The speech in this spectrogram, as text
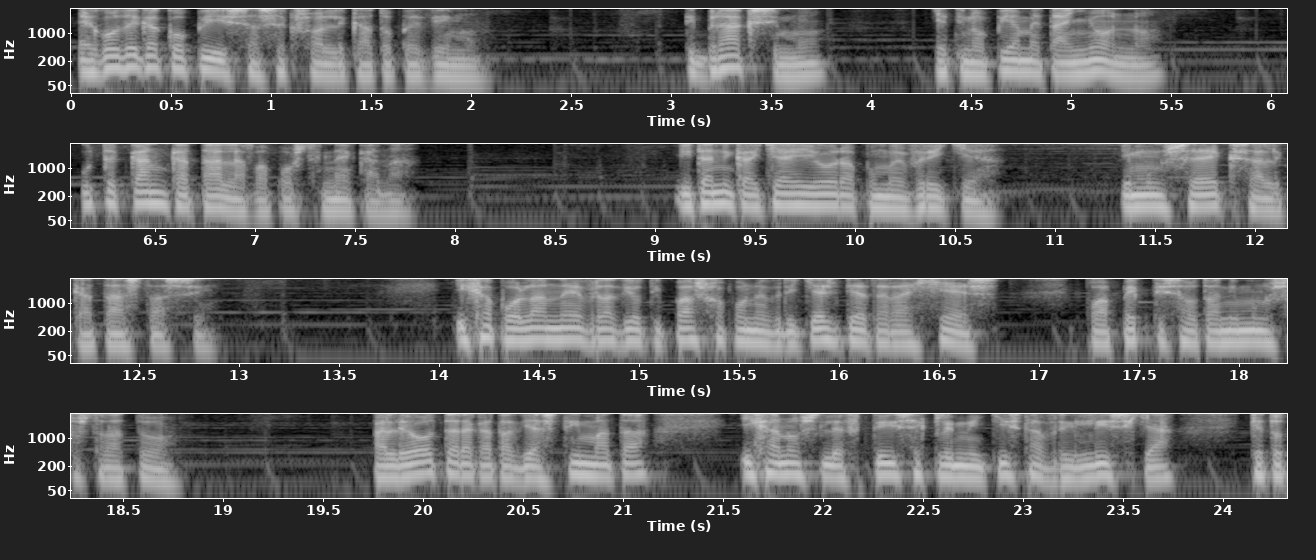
Εγώ δεν κακοποίησα σεξουαλικά το παιδί μου. Την πράξη μου, για την οποία μετανιώνω, ούτε καν κατάλαβα πώς την έκανα. Ήταν η κακιά η ώρα που με βρήκε. Ήμουν σε έξαλλη κατάσταση. Είχα πολλά νεύρα διότι πάσχω από νευρικές διαταραχές που απέκτησα όταν ήμουν στο στρατό. Παλαιότερα κατά διαστήματα είχα νοσηλευτεί σε κλινική στα Βρυλίσια και το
